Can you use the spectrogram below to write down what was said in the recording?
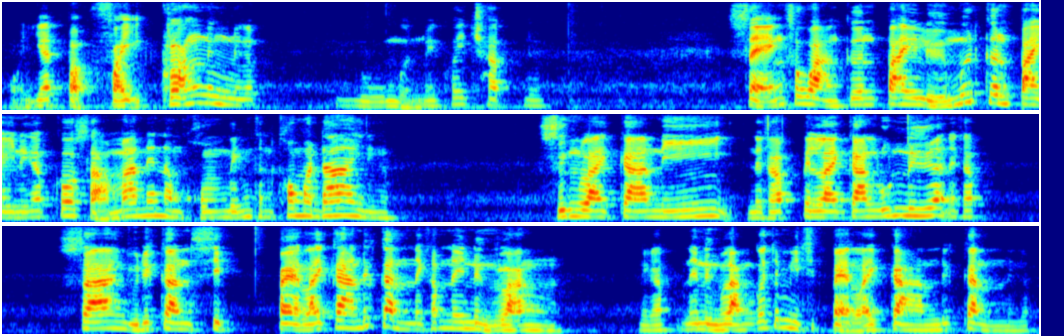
ขออนุญาตปรับไฟอีกครั้งหนึ่งนะครับ ดูเหมือนไม่ค่อยชัดนะแสงสว่างเกินไปหรือมืดเกินไปนะครับ ก็สามารถแนะนำคอมเมนต์กันเข้ามาได้นะครับ ซึ่งรายการนี้นะครับเป็นรายการลุ้นเนื้อนะครับ สร้างอยู่ด้วยกัน 18 รายการด้วยกันนะครับ ใน1ลังนะครับ ใน1ลังก็จะมี 18 รายการด้วยกันนะครับ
